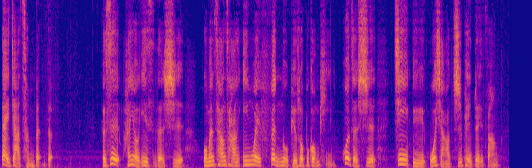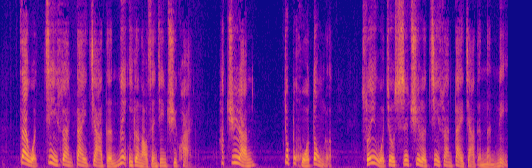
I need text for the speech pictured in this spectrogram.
代价成本的。可是很有意思的是，我们常常因为愤怒，比如说不公平，或者是基于我想要支配对方，在我计算代价的那一个脑神经区块，它居然就不活动了。所以我就失去了计算代价的能力，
